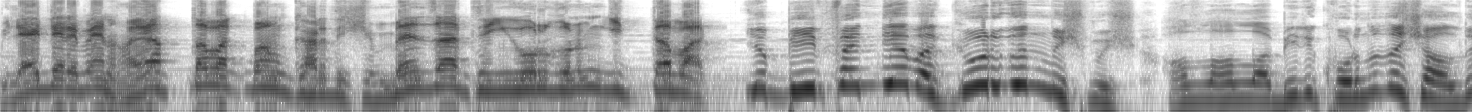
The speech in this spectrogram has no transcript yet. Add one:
Birader ben hayatta bakmam kardeşim. Ben zaten yorgunum gitti bak. Ya beyefendiye bak yorgunmuşmuş. Allah Allah biri korna da çaldı.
